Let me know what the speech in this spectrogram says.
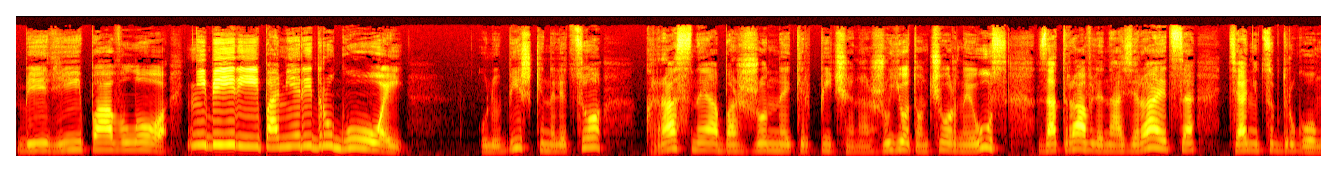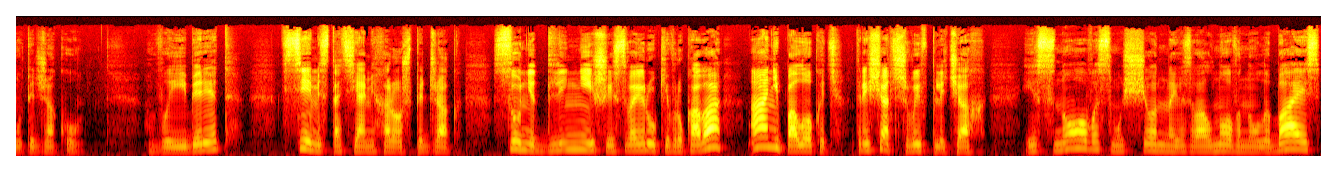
«Бери, Павло, не бери, померяй другой!» У Любишки на лицо красная обожженная кирпичина. Жует он черный ус, затравленно озирается, тянется к другому пиджаку. Выберет. Всеми статьями хорош пиджак. Сунет длиннейшие свои руки в рукава, а они по локоть, трещат швы в плечах. И снова, смущенно и взволнованно улыбаясь,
